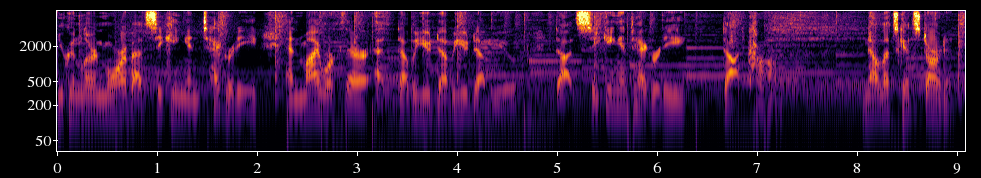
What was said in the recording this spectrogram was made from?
You can learn more about Seeking Integrity and my work there at www.seekingintegrity.com. Now let's get started.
